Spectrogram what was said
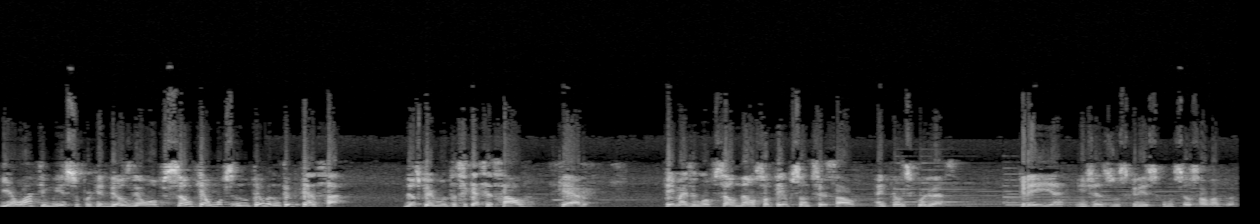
E é ótimo isso, porque Deus deu uma opção que é uma opção, não tem, não tem o que pensar. Deus pergunta: você quer ser salvo? Quero. Tem mais uma opção? Não, só tem a opção de ser salvo. Ah, então escolho essa. Creia em Jesus Cristo como seu Salvador.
